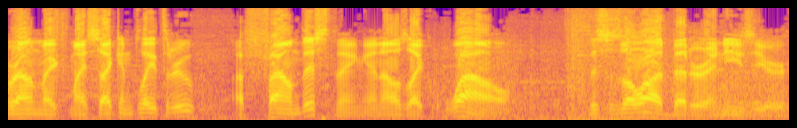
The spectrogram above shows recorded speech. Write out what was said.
around my my second playthrough, I found this thing, and I was like, wow, this is a lot better and easier.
